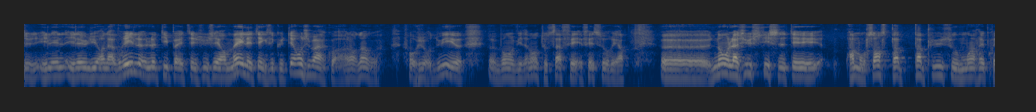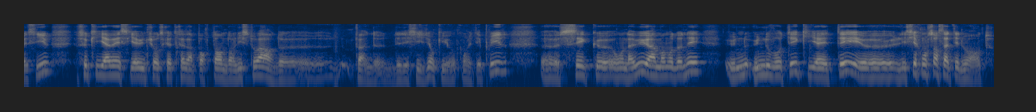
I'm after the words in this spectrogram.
il, a eu lieu en avril, le type a été jugé en mai, il a été exécuté en juin. Quoi. Alors, aujourd'hui, bon, évidemment, tout ça fait sourire. non, la justice était à mon sens, pas, pas, plus ou moins répressive. Ce qu'il y avait, s'il y a une chose qui est très importante dans l'histoire de, enfin de, des décisions qui ont, été prises, euh, c'est qu'on a eu à un moment donné une, une nouveauté qui a été euh, les circonstances atténuantes,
